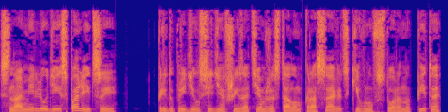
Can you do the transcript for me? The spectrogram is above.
С нами люди из полиции, предупредил сидевший за тем же столом красавец, кивнув в сторону Пита,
